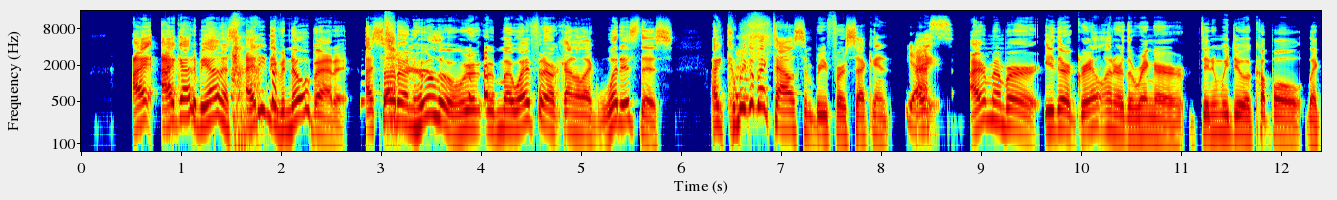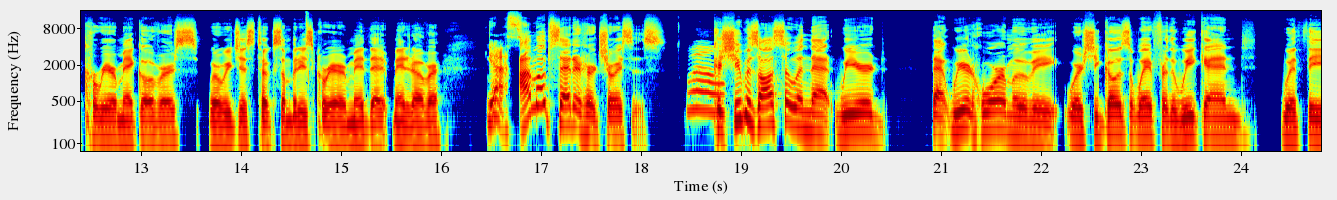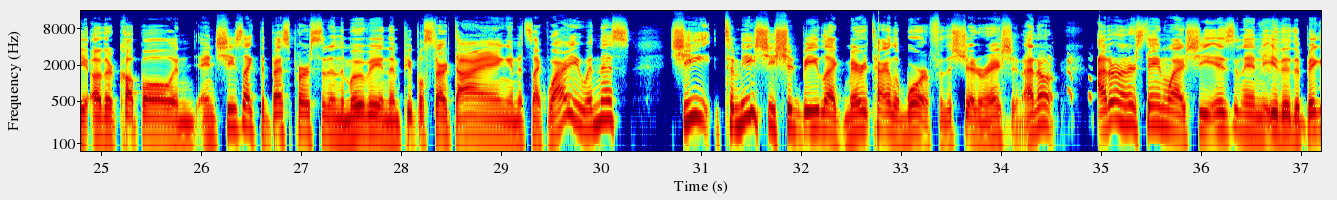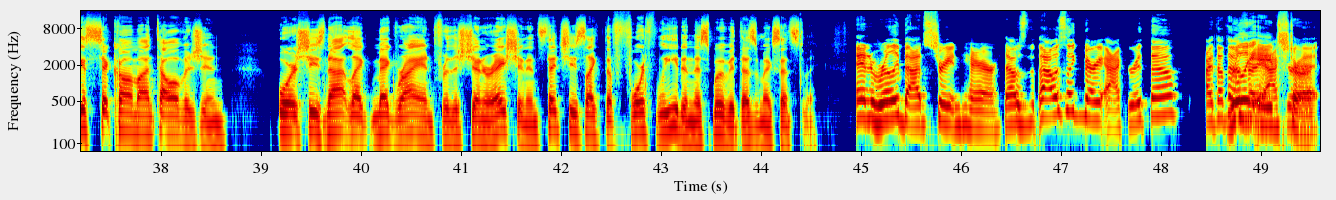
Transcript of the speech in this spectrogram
I, I got to be honest, I didn't even know about it. I saw it on Hulu. And we were, my wife and I were kind of like, what is this? I, can we go back to Alison Brie for a second? Yes. I, I remember either Grantland or The Ringer. Didn't we do a couple like career makeovers where we just took somebody's career and made that made it over? Yes. I'm upset at her choices well, because she was also in that weird that weird horror movie where she goes away for the weekend with the other couple and and she's like the best person in the movie and then people start dying and it's like why are you in this she to me she should be like mary tyler moore for this generation i don't i don't understand why she isn't in either the biggest sitcom on television or she's not like meg ryan for this generation instead she's like the fourth lead in this movie it doesn't make sense to me and really bad straightened hair. That was that was like very accurate though. I thought that Really was very aged her.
